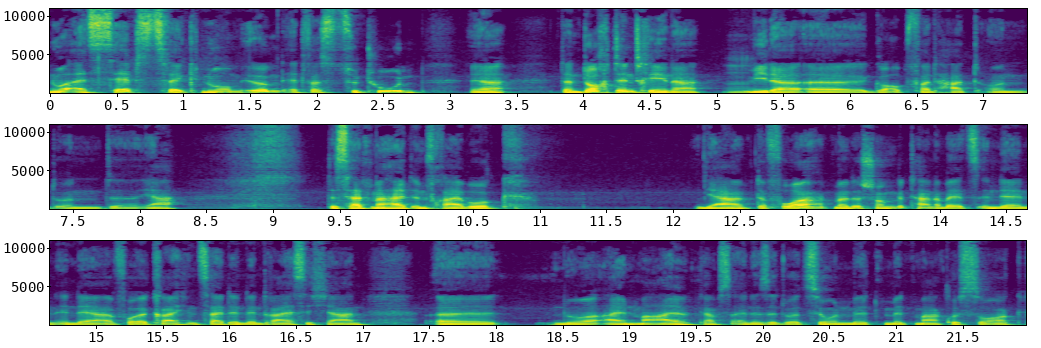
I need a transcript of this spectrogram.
nur als Selbstzweck, nur um irgendetwas zu tun, ja, dann doch den Trainer mhm. wieder äh, geopfert hat. Und, und äh, ja, das hat man halt in Freiburg, ja, davor hat man das schon getan, aber jetzt in, den, in der erfolgreichen Zeit, in den 30 Jahren, äh, nur einmal gab es eine Situation mit, mit Markus Sorg,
